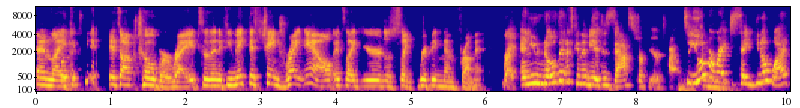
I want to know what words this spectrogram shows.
and like the it's October, right? So then if you make this change right now, it's like you're just like ripping them from it. Right. And you know that it's going to be a disaster for your child. So you have a right to say, you know what?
